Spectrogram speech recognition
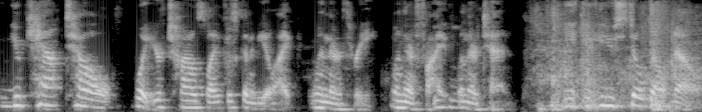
you can't tell what your child's life is going to be like when they're 3, when they're 5, mm-hmm. when they're 10. You, you still don't know.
